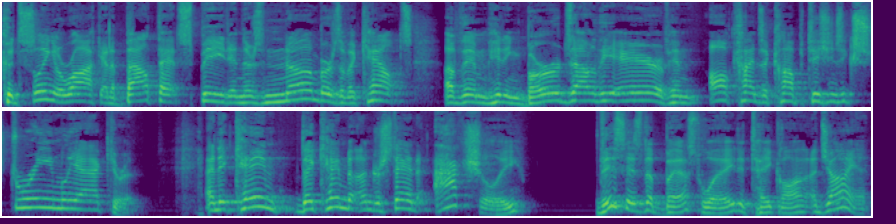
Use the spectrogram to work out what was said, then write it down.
could sling a rock at about that speed, and there's numbers of accounts of them hitting birds out of the air, of him all kinds of competitions, extremely accurate. And it came, they came to understand actually, this is the best way to take on a giant.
